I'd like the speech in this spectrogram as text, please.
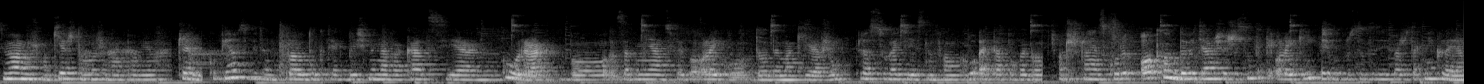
Zmyłam już makijaż, to może Wam powiem czym. Kupiłam sobie ten produkt, jak byliśmy na wakacjach w górach, bo zapomniałam swojego olejku do demakijażu. Teraz słuchajcie, jestem fanką etapowego oczyszczania skóry. Odkąd dowiedziałam się, że są takie olejki, się po prostu do tej twarzy tak nie kleją.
